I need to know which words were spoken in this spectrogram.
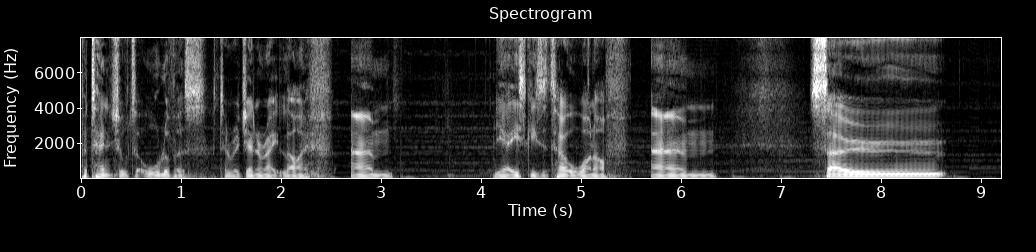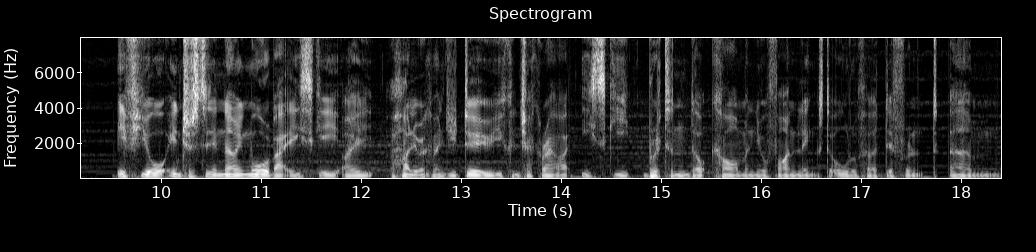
potential to all of us to regenerate life. Um, yeah, Easkey's a total one off. Um, so if you're interested in knowing more about Easkey, I highly recommend you do. You can check her out at easkeybritton.com and you'll find links to all of her different um,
